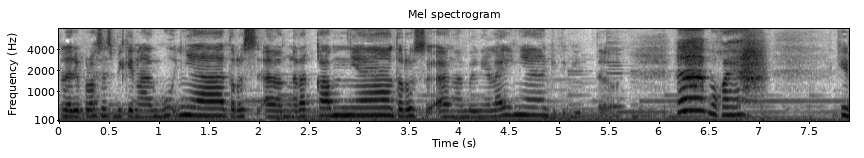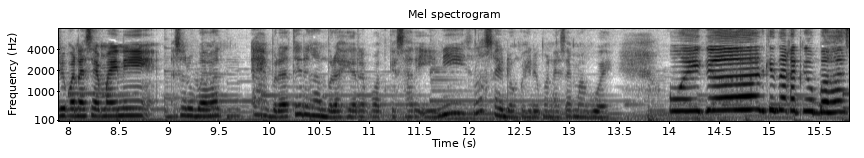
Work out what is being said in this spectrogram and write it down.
dari proses bikin lagunya terus uh, ngerekamnya terus uh, ngambil nilainya gitu-gitu. Ah pokoknya kehidupan SMA ini seru banget. Eh berarti dengan berakhirnya podcast hari ini selesai dong kehidupan SMA gue. Oh my god kita akan ngebahas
